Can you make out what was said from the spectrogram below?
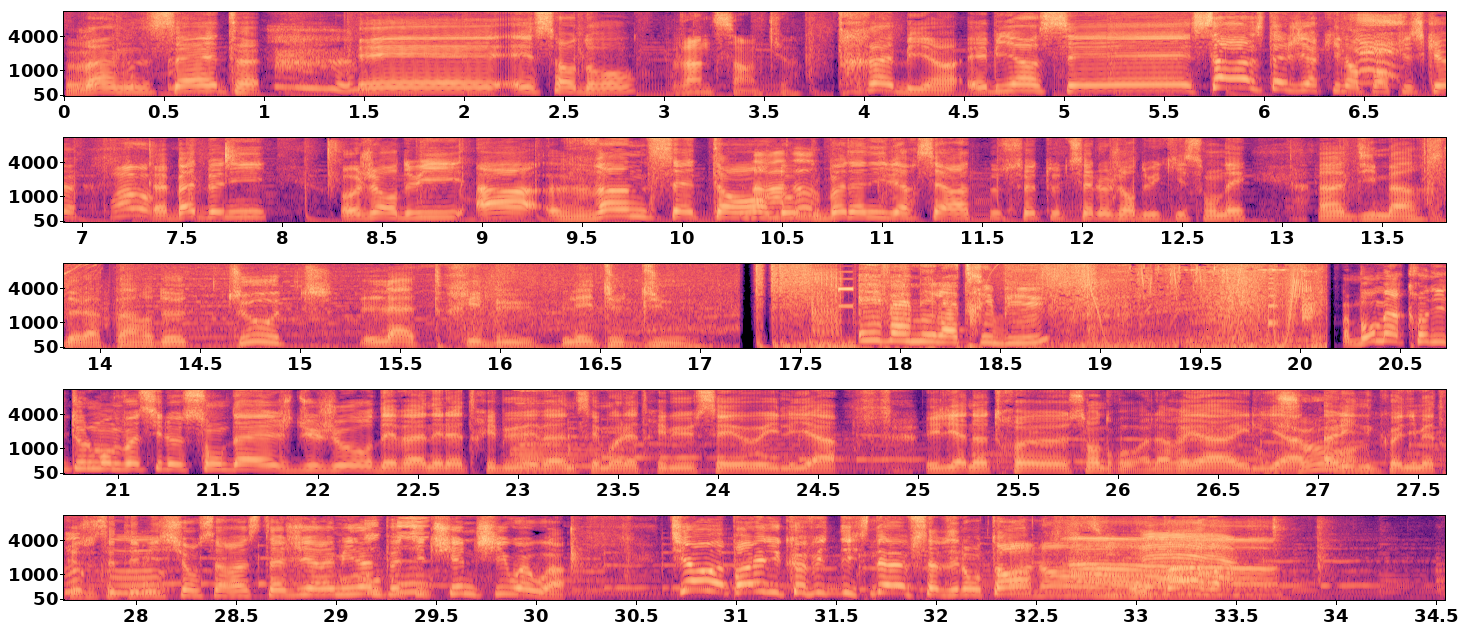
27. Et, et Sandro 25. Très bien. Eh bien, c'est Sarah Stagiaire qui l'emporte puisque Bravo euh, Bad Bunny aujourd'hui a 27 ans. Bravo. Donc bon anniversaire à tous ceux, toutes celles aujourd'hui qui sont nés un 10 mars de la part de toute la tribu, les doudous. Evan et la tribu. Bon mercredi tout le monde, voici le sondage du jour d'Evan et la tribu. Evan, c'est moi la tribu, c'est eux. Il y a, il y a notre euh, Sandro à l'AREA, il y a Bonjour. Aline, co-animatrice de cette émission, Sarah Stagiaire et Milan, petite chienne chihuahua. Tiens, on va parler du Covid-19, ça faisait longtemps. Oh non On part,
